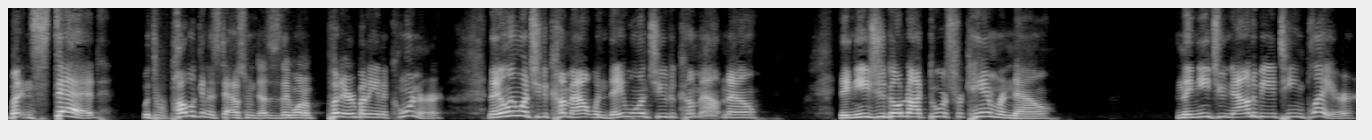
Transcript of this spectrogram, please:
But instead, what the Republican establishment does is they want to put everybody in a corner. They only want you to come out when they want you to come out now. They need you to go knock doors for Cameron now. And they need you now to be a team player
